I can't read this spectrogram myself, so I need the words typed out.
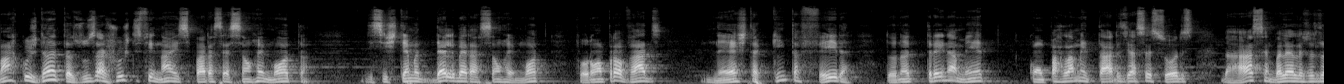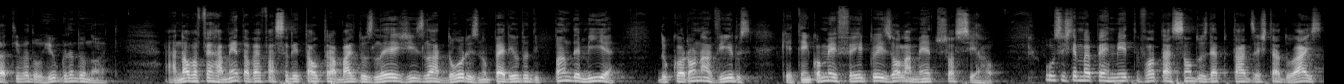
Marcos Dantas, os ajustes finais para a sessão remota de sistema de deliberação remota foram aprovados nesta quinta-feira durante treinamento com parlamentares e assessores da Assembleia Legislativa do Rio Grande do Norte. A nova ferramenta vai facilitar o trabalho dos legisladores no período de pandemia do coronavírus, que tem como efeito o isolamento social. O sistema permite votação dos deputados estaduais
